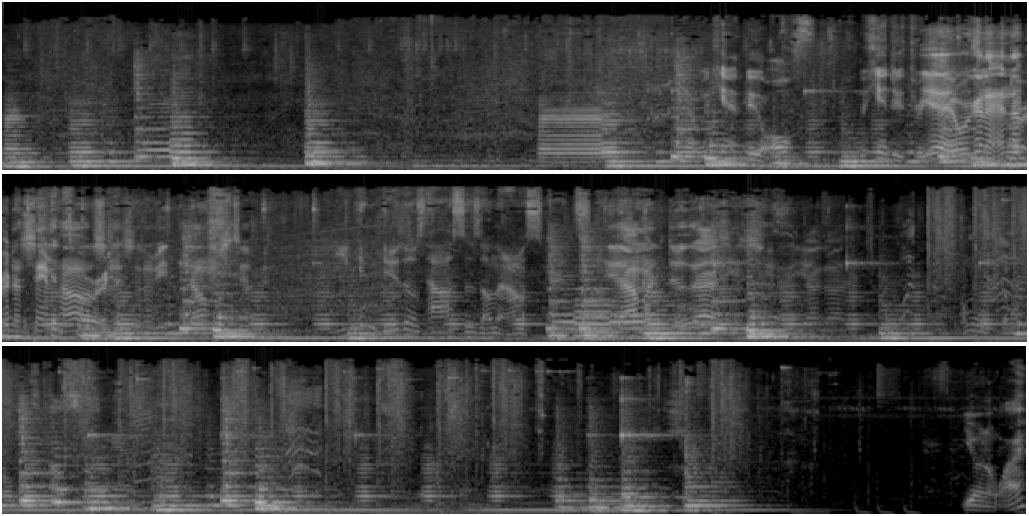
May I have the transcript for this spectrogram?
Yeah, we can't do all. We can't do three. Yeah, we're gonna end up in the same house. and It's gonna be dumb stupid. You can do those houses on the outskirts. Yeah, I'm gonna do that. since, you know, y'all got it. I'm gonna look on all those houses. You wanna know why?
